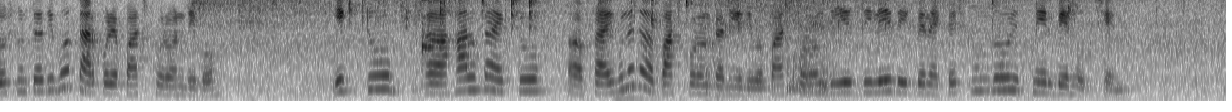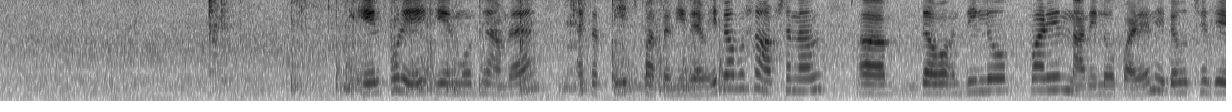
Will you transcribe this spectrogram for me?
রসুনটা দিব তারপরে পাঁচ ফোড়ন দিব। একটু হালকা একটু ফ্রাই হলে তারপর পাঁচফোড়নটা দিয়ে দেবো। পাঁচফোড়ন দিয়ে দিলে দেখবেন একটা সুন্দর স্মেল বের হচ্ছে। এরপরে এর মধ্যে আমরা একটা তেজপাতা দিয়ে দেব। এটা অবশ্য অপশনাল দেওয়া, দিলেও পারেন, না দিলেও পারেন। এটা হচ্ছে যে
